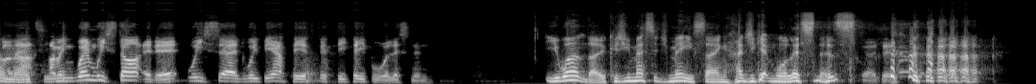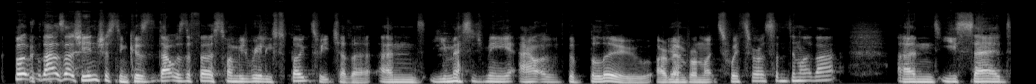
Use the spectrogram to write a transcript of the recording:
go, know about that. I mean, when we started it, we said we'd be happy if 50 people were listening. You weren't though, because you messaged me saying, "How'd you get more listeners?" Yeah, I did. But that was actually interesting because that was the first time we really spoke to each other, and you messaged me out of the blue. I remember on like Twitter or something like that, and you said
